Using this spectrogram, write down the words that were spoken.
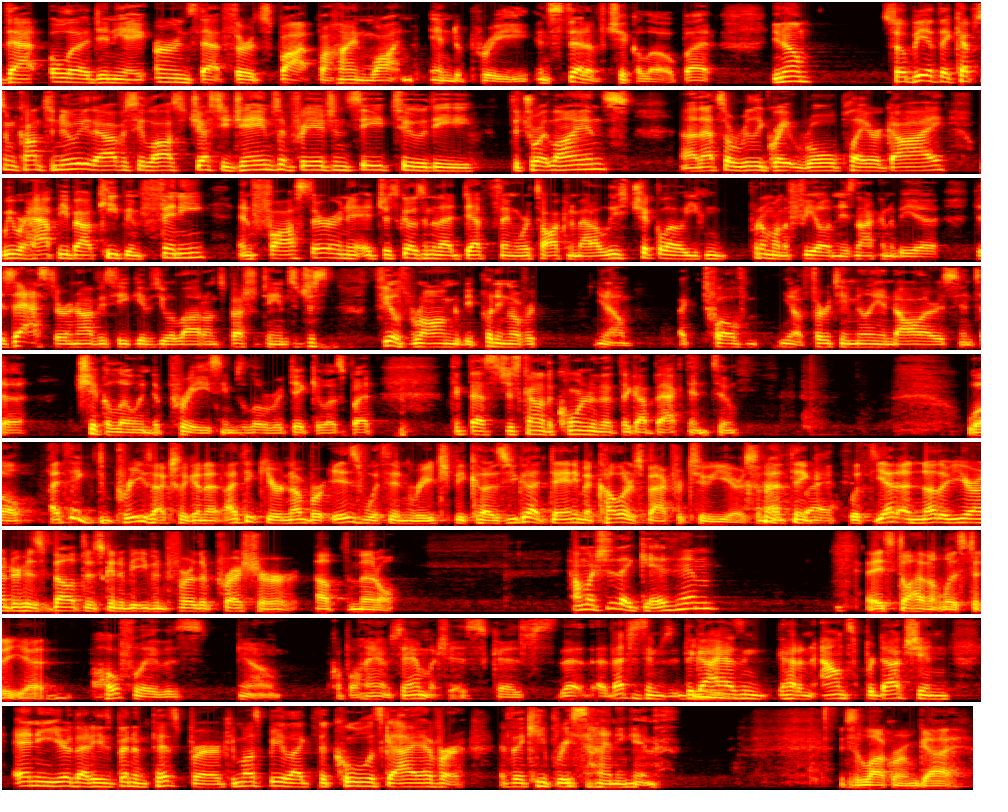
that Ola Adeniyi earns that third spot behind Watt and Dupree instead of Chickillo. But you know, so be it. They kept some continuity. They obviously lost Jesse James in free agency to the Detroit Lions. Uh, that's a really great role player guy. We were happy about keeping Finney and Foster, and it, it, just goes into that depth thing we're talking about. At least Chickillo, you can put him on the field, and he's not going to be a disaster. And obviously, he gives you a lot on special teams. It just feels wrong to be putting over, you know, like twelve, you know, thirteen million dollars into Chickillo and Dupree. Seems a little ridiculous, but I think that's just kind of the corner that they got backed into. Well, I think Dupree's actually going to. I think your number is within reach because you got Danny McCullers back for two years, and I think Right. with yet another year under his belt, there's going to be even further pressure up the middle. How much did they give him? They still haven't listed it yet. Hopefully, it was you know a couple ham sandwiches because that that just seems the guy hmm. hasn't had an ounce of production any year that he's been in Pittsburgh. He must be like the coolest guy ever if they keep re-signing him. He's a locker room guy.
